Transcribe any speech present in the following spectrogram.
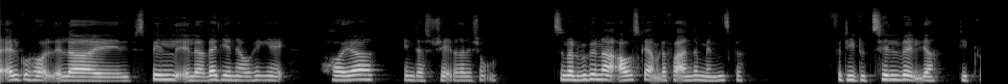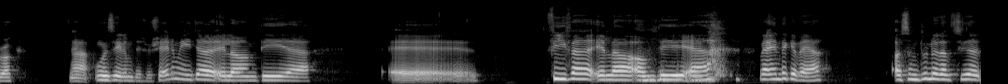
alkohol eller øh, spil, eller hvad de er afhængige af, højere end deres sociale relationer. Så når du begynder at afskærme dig fra andre mennesker, fordi du tilvælger dit drug, ja. uanset om det er sociale medier, eller om det er øh, FIFA, eller om det er, hvad end det kan være. Og som du netop siger,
